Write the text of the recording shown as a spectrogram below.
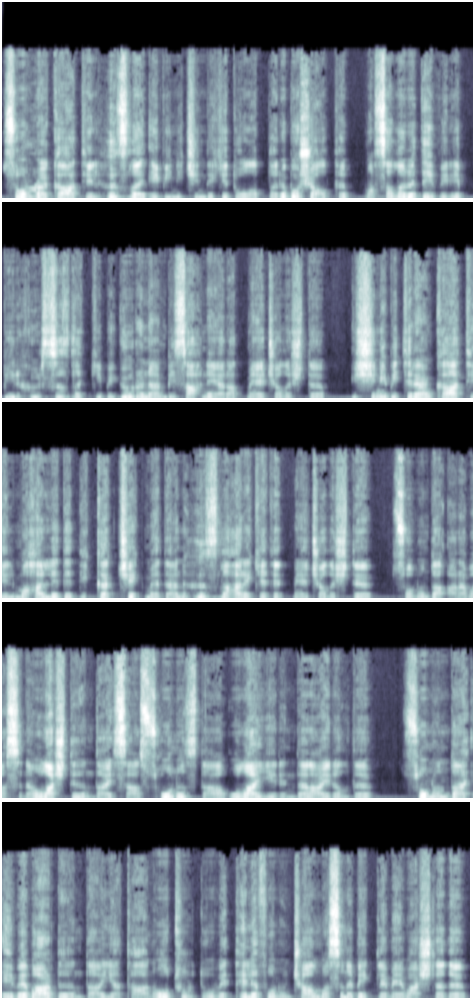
Sonra katil hızla evin içindeki dolapları boşaltıp masaları devirip bir hırsızlık gibi görünen bir sahne yaratmaya çalıştı. İşini bitiren katil mahallede dikkat çekmeden hızla hareket etmeye çalıştı. Sonunda arabasına ulaştığında ise son hızda olay yerinden ayrıldı. Sonunda eve vardığında yatağına oturdu ve telefonun çalmasını beklemeye başladı.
